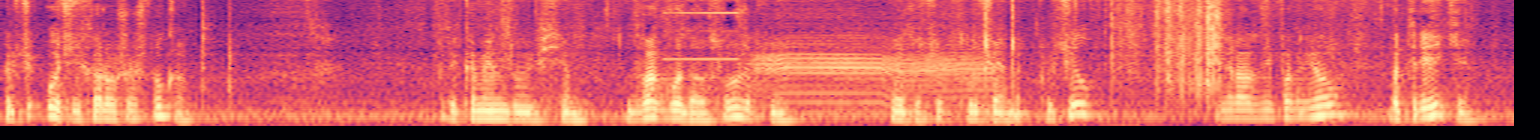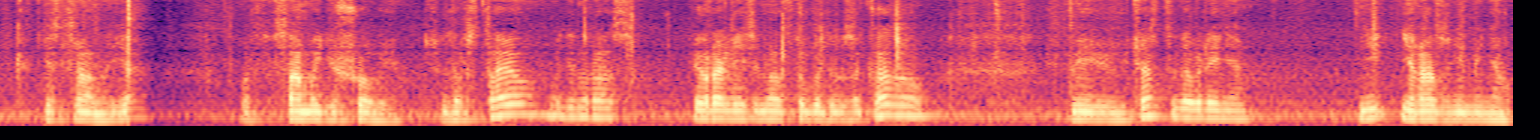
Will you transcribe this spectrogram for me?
Короче, очень хорошая штука. Рекомендую всем. Два года служит мне. Это что-то случайно включил. Ни разу не подвел. Батарейки, как ни странно, я вот самые дешевые сюда вставил один раз. В феврале 2017 года заказывал. Меряю частое давление. И ни разу не менял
